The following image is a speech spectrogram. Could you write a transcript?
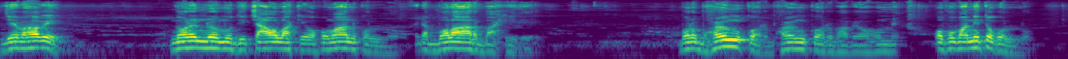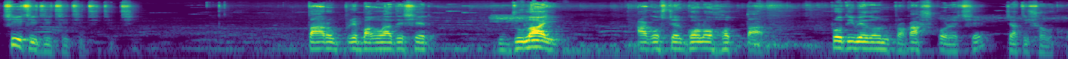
যেভাবে নরেন্দ্র মোদী চাওলাকে অপমান করল। এটা বলার বাহিরে। বড় ভয়ঙ্কর, ভয়ঙ্করভাবে অপমে- অপমানিত করল। ছি ছি ছি ছি ছি ছি ছি ছি। তার উপরে বাংলাদেশের জুলাই আগস্টের গণহত্যার প্রতিবেদন প্রকাশ করেছে জাতিসংঘ।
